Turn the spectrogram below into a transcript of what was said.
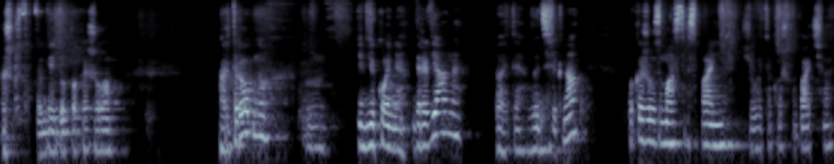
трошки тут покажу вам гардеробну. Підвіконня дерев'яне. Давайте вид з вікна покажу з мастер спальні, щоб ви також побачили.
